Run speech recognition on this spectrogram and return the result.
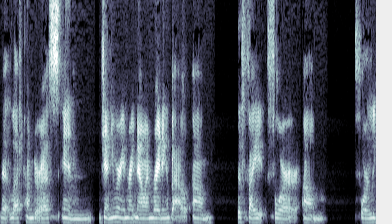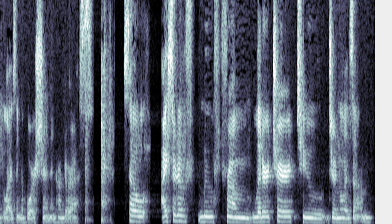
that left Honduras in January, and right now I'm writing about um, the fight for um, for legalizing abortion in Honduras. So I sort of moved from literature to journalism.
